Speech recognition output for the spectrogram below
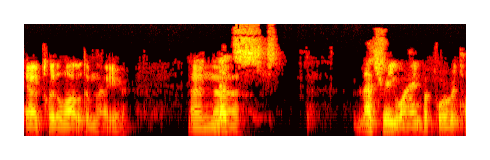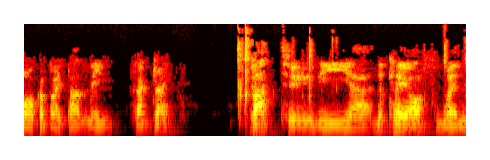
yeah, I played a lot with him that year. And uh, let's let's rewind before we talk about that league victory back to the uh, the playoff win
